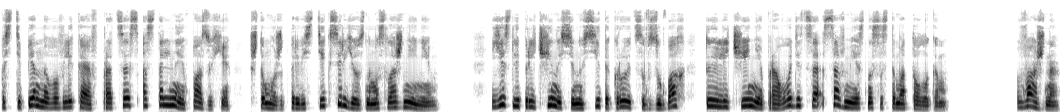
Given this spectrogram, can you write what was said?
постепенно вовлекая в процесс остальные пазухи, что может привести к серьезным осложнениям. Если причина синусита кроется в зубах, то и лечение проводится совместно со стоматологом. Важно!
